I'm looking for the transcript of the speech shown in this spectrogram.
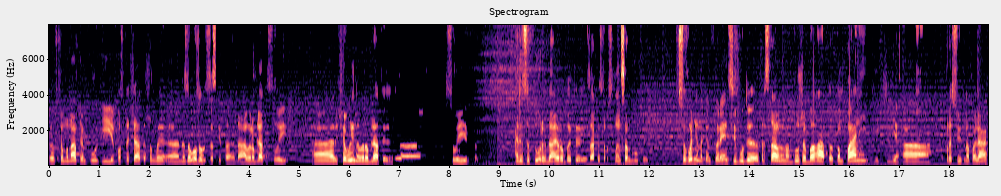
в цьому напрямку і постачати, щоб ми е, не завозилися з Китаю, да, а виробляти свої е, речовини, виробляти е, свої рецептури да, і робити захист рослин саме в. Сьогодні на конференції буде представлено дуже багато компаній, які а, працюють на полях,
